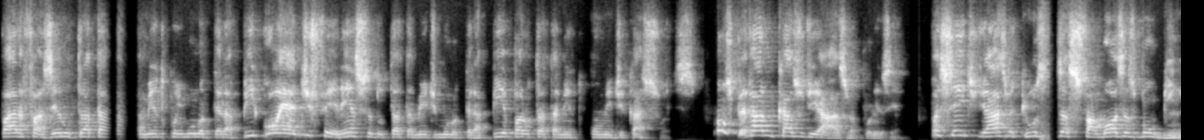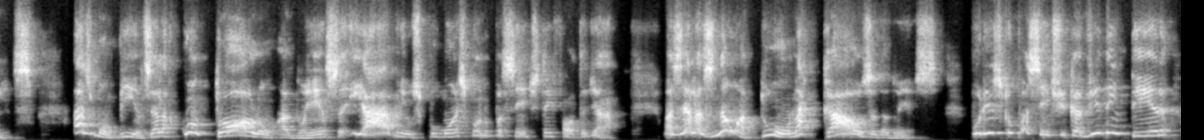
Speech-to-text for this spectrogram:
para fazer um tratamento com imunoterapia. Qual é a diferença do tratamento de imunoterapia para o tratamento com medicações? Vamos pegar um caso de asma, por exemplo. Paciente de asma que usa as famosas bombinhas. As bombinhas, elas controlam a doença e abrem os pulmões quando o paciente tem falta de ar. Mas elas não atuam na causa da doença. Por isso que o paciente fica a vida inteira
